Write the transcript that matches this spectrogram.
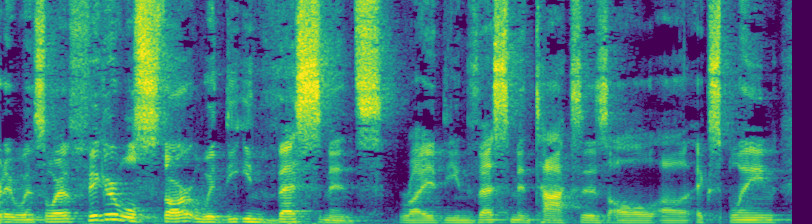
Alright, everyone. So I figure we'll start with the investments, right? The investment taxes. I'll uh, explain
